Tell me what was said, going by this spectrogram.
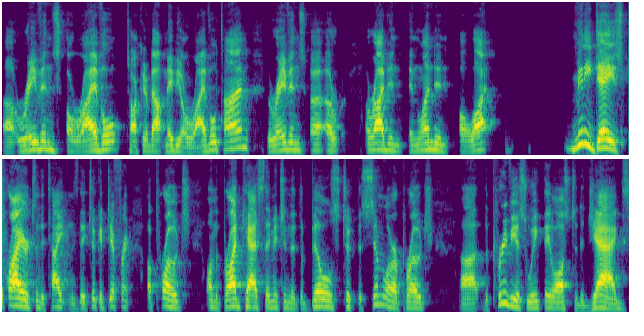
uh, Ravens arrival, talking about maybe arrival time. The Ravens uh, ar- arrived in, in London a lot, many days prior to the Titans. They took a different approach on the broadcast. They mentioned that the Bills took the similar approach. Uh, the previous week, they lost to the Jags.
